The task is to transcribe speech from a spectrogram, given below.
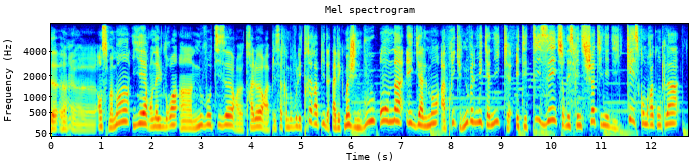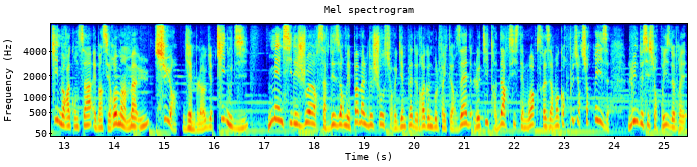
euh, en ce moment. Hier, on a eu le droit à un nouveau teaser, euh, trailer, appelez ça comme vous voulez, très rapide avec Majin Buu. On a également appris qu'une nouvelle mécanique était teasée sur des screenshots inédits. Qu'est-ce qu'on me raconte là? Qui me raconte ça? Eh ben, c'est Romain Mahu sur Gameblog qui nous dit même si les joueurs savent désormais pas mal de choses sur le gameplay de Dragon Ball Fighter Z, le titre Dark System Works réserve encore plusieurs surprises. L'une de ces surprises devrait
